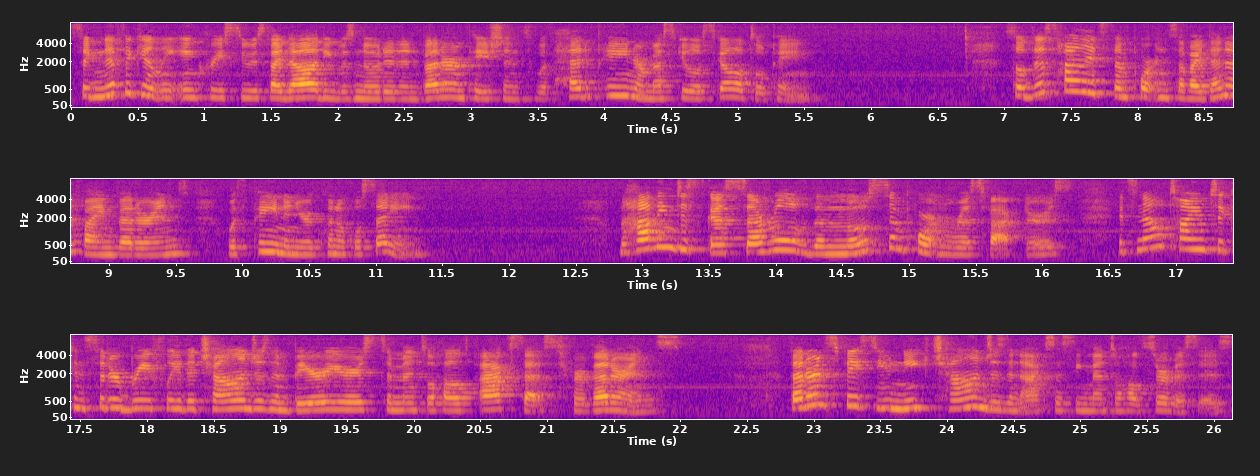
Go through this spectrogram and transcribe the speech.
significantly increased suicidality was noted in veteran patients with head pain or musculoskeletal pain. So, this highlights the importance of identifying veterans with pain in your clinical setting. Having discussed several of the most important risk factors, it's now time to consider briefly the challenges and barriers to mental health access for veterans. Veterans face unique challenges in accessing mental health services.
